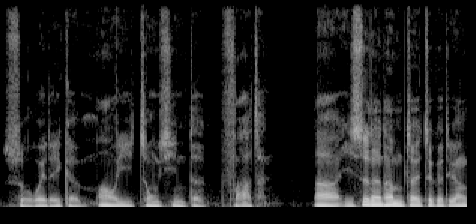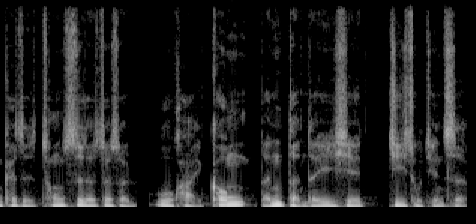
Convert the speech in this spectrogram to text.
所谓的一个贸易中心的发展。那于是呢，他们在这个地方开始从事了这种陆海空等等的一些基础建设。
